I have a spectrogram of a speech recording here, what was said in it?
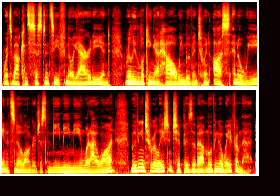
where it's about consistency, familiarity, and really looking at how we move into an us and a we, and it's no longer just me, me, me, and what I want. Moving into a relationship is about moving away from that.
